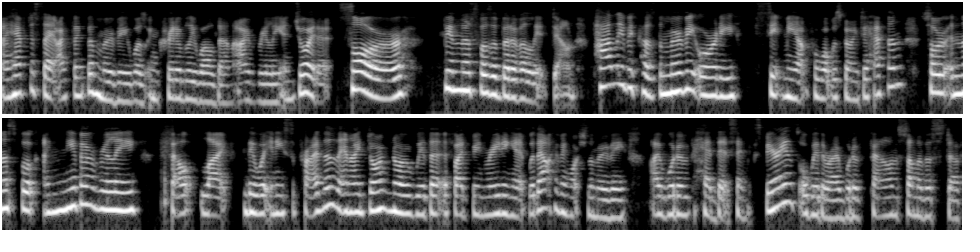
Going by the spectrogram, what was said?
I have to say, I think the movie was incredibly well done. I really enjoyed it. So then this was a bit of a letdown. Partly because the movie already set me up for what was going to happen. So in this book, I never really felt like there were any surprises and I don't know whether if I'd been reading it without having watched the movie I would have had that same experience or whether I would have found some of this stuff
